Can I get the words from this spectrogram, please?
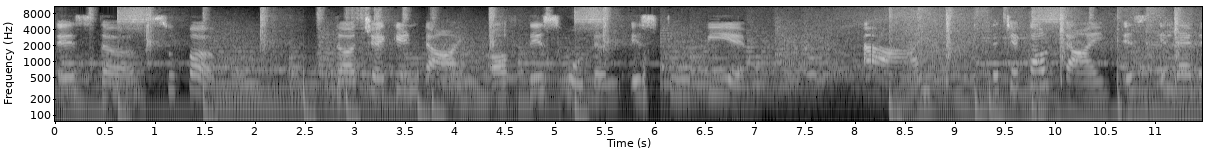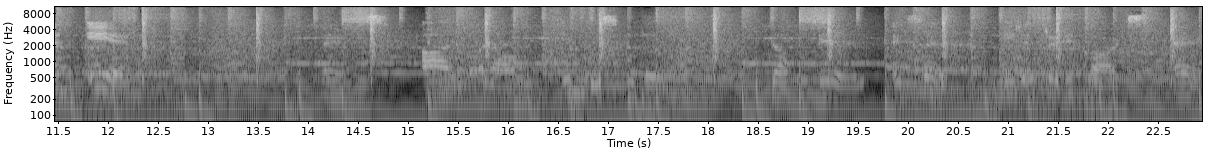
is the superb. The check-in time of this hotel is 2 p.m. and the checkout time is 11 a.m. cards and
